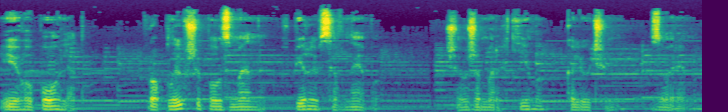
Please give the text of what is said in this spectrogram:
і його погляд, пропливши повз мене, впірився в небо, що вже мерехтіло колючими зорями.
